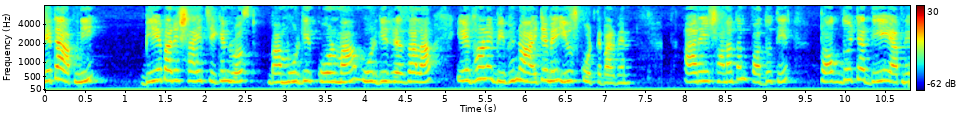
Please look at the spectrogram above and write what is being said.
যেটা আপনি বিয়ে বাড়ির শাহী চিকেন রোস্ট বা মুরগির কোরমা, মুরগির রেজালা, এ ধরনের বিভিন্ন আইটেমে ইউজ করতে পারবেন। আর এই সনাতন পদ্ধতির টক দইটা দিয়ে আপনি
